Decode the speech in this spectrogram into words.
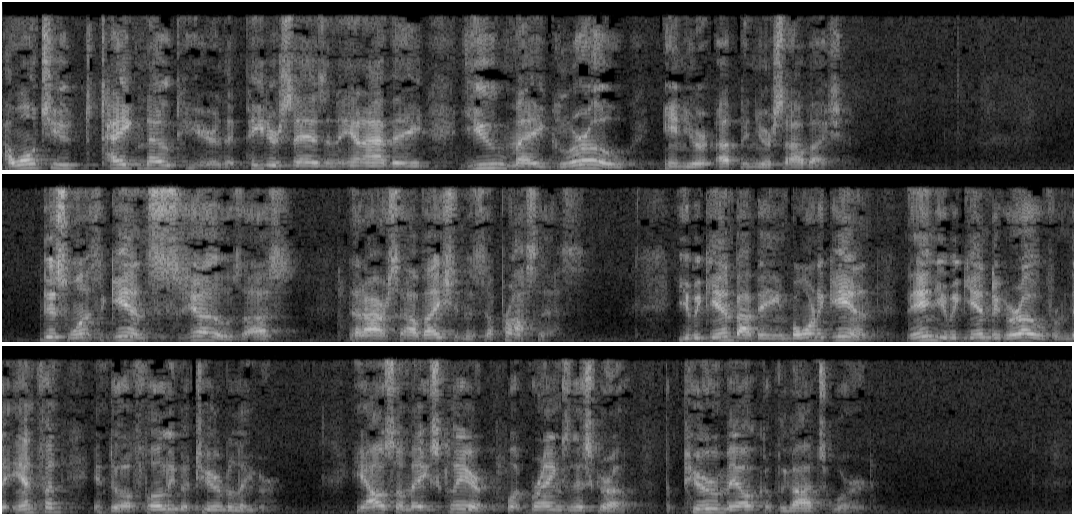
I want you to take note here that Peter says in the NIV, you may grow in your up in your salvation. This once again shows us that our salvation is a process. You begin by being born again. Then you begin to grow from the infant into a fully mature believer. He also makes clear what brings this growth the pure milk of God's Word.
